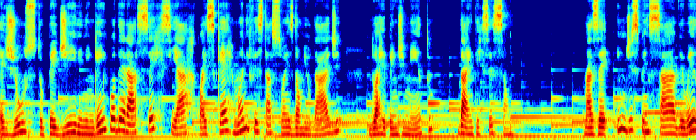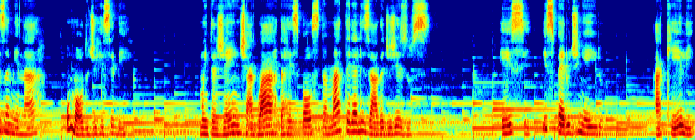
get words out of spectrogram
É justo pedir e ninguém poderá cercear quaisquer manifestações da humildade, do arrependimento da intercessão. Mas é indispensável examinar o modo de receber. Muita gente aguarda a resposta materializada de Jesus. Esse espera o dinheiro. Aquele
